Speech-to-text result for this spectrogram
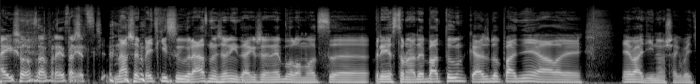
a išiel sa presviecť. Naše peťky sú rázne ženy, takže nebolo moc e, priestor na debatu každopádne, ale nevadí, no však veď.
